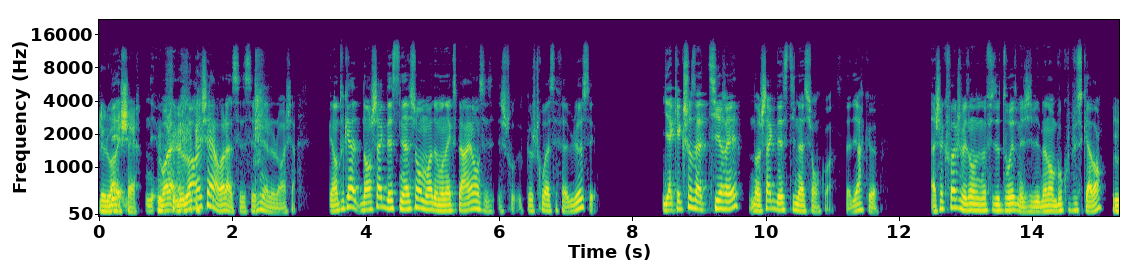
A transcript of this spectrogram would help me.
Le Loir est cher. Mais voilà, le Loir est cher, voilà, c'est génial le Loir est cher. Et en tout cas, dans chaque destination, moi, de mon expérience, que je trouve assez fabuleux, c'est il y a quelque chose à tirer dans chaque destination, quoi. C'est-à-dire que à chaque fois que je vais dans un office de tourisme, et j'y vais maintenant beaucoup plus qu'avant, Mm.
